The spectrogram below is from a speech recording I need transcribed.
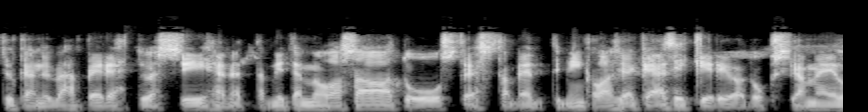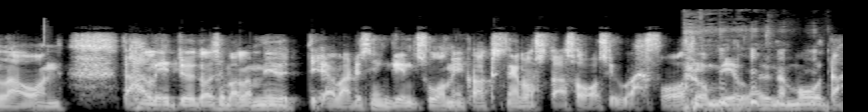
tykännyt vähän perehtyä siihen, että miten me ollaan saatu uusi testamentti, minkälaisia käsikirjoituksia meillä on. Tähän liittyy tosi paljon myyttiä, varsinkin Suomi 24 tasoisilla foorumilla ja muuta.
